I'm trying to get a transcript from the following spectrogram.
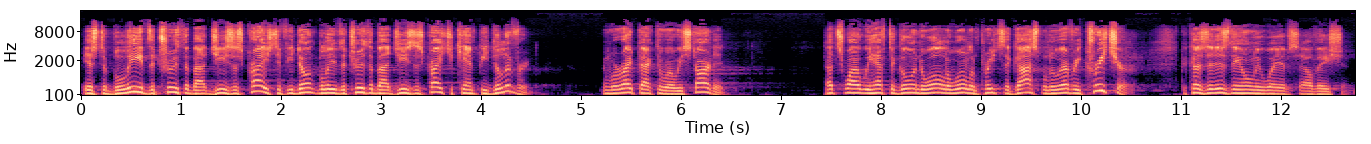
is to believe the truth about Jesus Christ. If you don't believe the truth about Jesus Christ, you can't be delivered. And we're right back to where we started. That's why we have to go into all the world and preach the gospel to every creature, because it is the only way of salvation.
